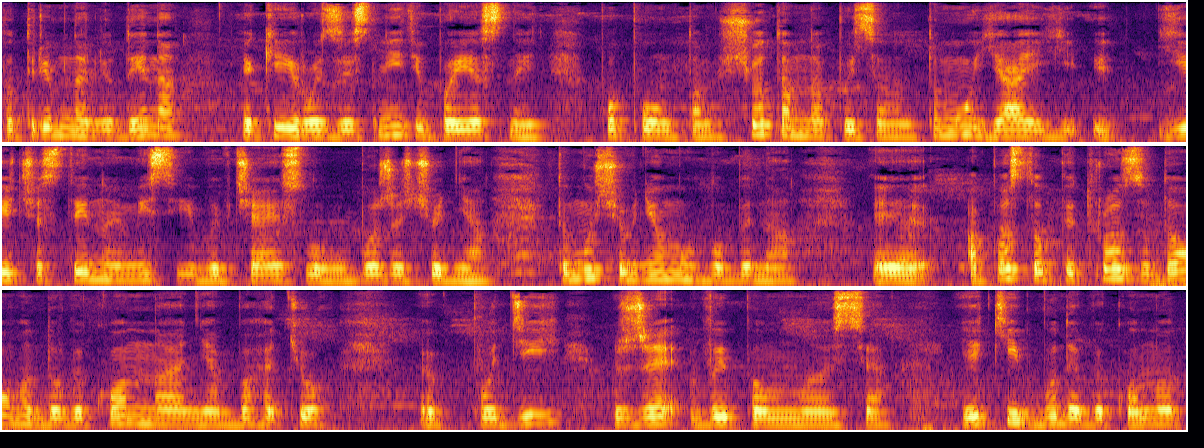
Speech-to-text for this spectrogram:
потрібна людина, який роз'яснить і пояснить по пунктам, що там написано. Тому я є- частиною місії, вивчаю Слово Боже щодня, тому що в ньому глибина. Е, Апостол Петро задовго до виконання багатьох е, подій вже виповнилося, які буде виконувати.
